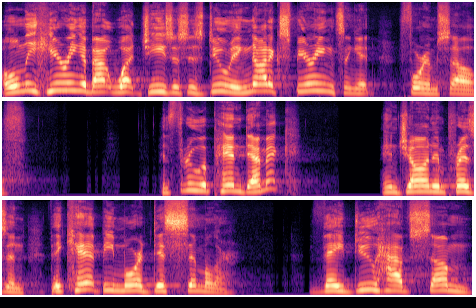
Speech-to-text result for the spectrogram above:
Only hearing about what Jesus is doing, not experiencing it for himself. And through a pandemic and John in prison, they can't be more dissimilar. They do have some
